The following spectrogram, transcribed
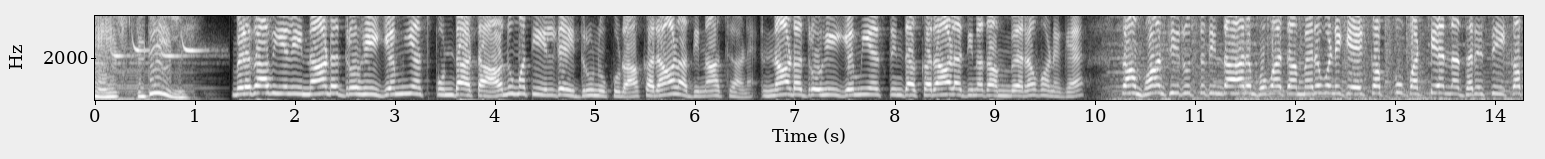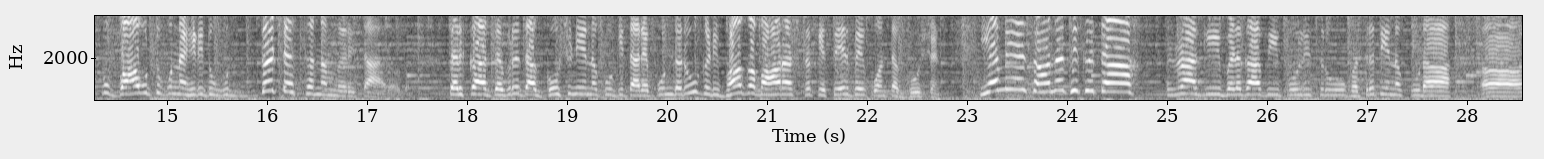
Taste daily. ಬೆಳಗಾವಿಯಲ್ಲಿ ನಾಡದ್ರೋಹಿ MES ಪುಂಡಾಟ. ಅನುಮತಿ ಇಲ್ಲದೆ ಇದ್ರೂ ಕೂಡ ಕರಾಳ ದಿನಾಚರಣೆ. ನಾಡದ್ರೋಹಿ ಎಂಇಎಸ್ನಿಂದ ಕರಾಳ ದಿನದ ಮೆರವಣಿಗೆ. ಸಂಭಾಜಿ ವೃತ್ತದಿಂದ ಆರಂಭವಾದ ಮೆರವಣಿಗೆ ಕಪ್ಪು ಪಟ್ಟಿಯನ್ನ ಧರಿಸಿ ಕಪ್ಪು ಬಾವುಟವನ್ನ ಹಿಡಿದು ಉದ್ದಟತನ ಮೆರಿತಾ ಇರೋದು. ಸರ್ಕಾರದ ವಿರುದ್ಧ ಘೋಷಣೆಯನ್ನ ಕೂಗಿದ್ದಾರೆ ಪುಂಡರು. ಗಡಿಭಾಗ ಮಹಾರಾಷ್ಟ್ರಕ್ಕೆ ಸೇರ್ಬೇಕು ಅಂತ ಘೋಷಣೆ. ಎಂಇಎಸ್ ಅನಧಿಕೃತ ರಾಗಿ ಬೆಳಗಾವಿ ಪೊಲೀಸರು ಭದ್ರತೆಯನ್ನು ಕೂಡ ಆ,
